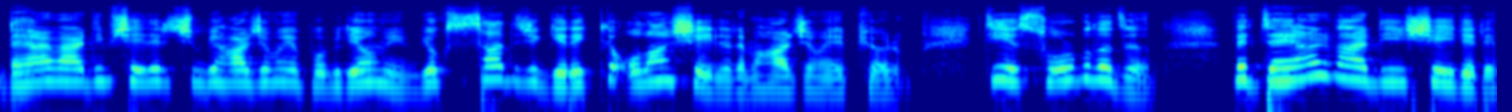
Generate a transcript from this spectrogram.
değer verdiğim şeyler için bir harcama yapabiliyor muyum? Yoksa sadece gerekli olan şeylere mi harcama yapıyorum diye sorguladığın ve değer verdiğin şeyleri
